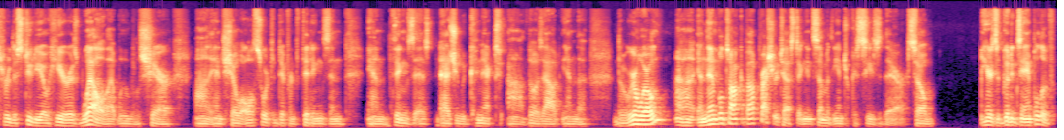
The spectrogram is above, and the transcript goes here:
through the studio here as well that we will share uh, and show all sorts of different fittings and and things as as you would connect uh, those out in the the real world. Uh, and then we'll talk about pressure testing and some of the intricacies there. So Here's a good example of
